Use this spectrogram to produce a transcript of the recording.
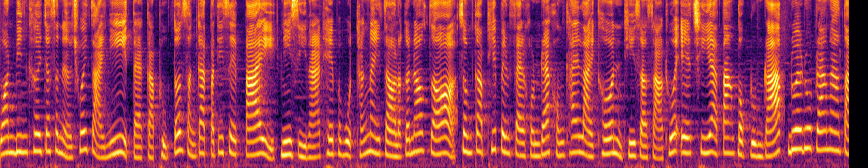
วอนบินเคยจะเสนอช่วยจ่ายหนี้ แต่กลับถูกต้นสังกัดปฏิเสธไป มีสีนะเทพบุตรทั้งในจอแล้วก็นอกจอ สมกับที่เป็นแฟนคนแรกของใครหลายคน ที่สาวๆทั่วเอเชียต่างตกหลุมรัก ด้วยรูปร่างหน้าตา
